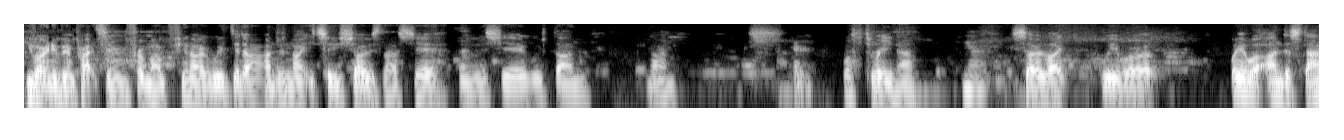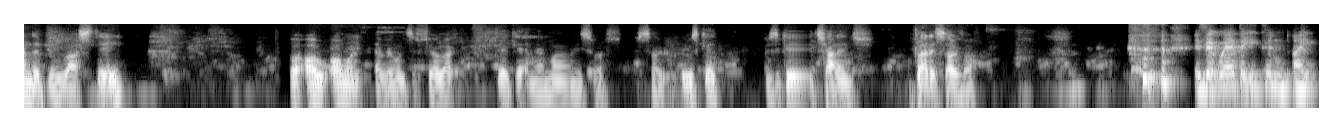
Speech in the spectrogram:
you've only been practicing for a month. You know, we did 192 shows last year, and this year we've done none. Well, three now. Yeah. So like we were, we were understandably rusty, but I, I want everyone to feel like they're getting their money's worth. So it was good. It was a good challenge. I'm glad it's over. Is it weird that you can like,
